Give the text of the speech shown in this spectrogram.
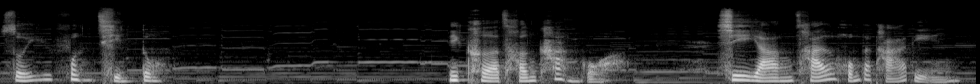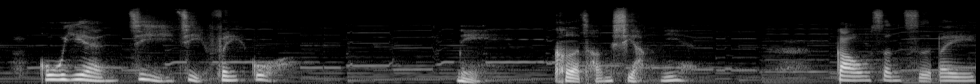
随风情动？你可曾看过夕阳残红的塔顶，孤雁寂寂飞过？你可曾想念高僧慈悲，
